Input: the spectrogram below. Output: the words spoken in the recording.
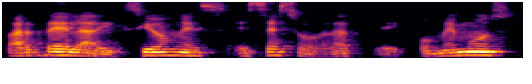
parte de la adicción es, es eso, ¿verdad? Eh, comemos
